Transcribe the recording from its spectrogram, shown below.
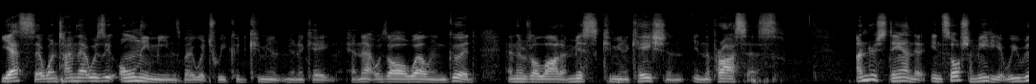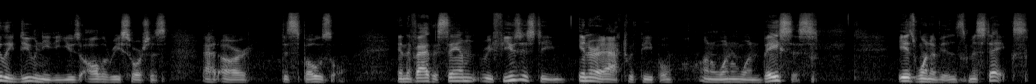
yes, at one time that was the only means by which we could communicate, and that was all well and good, and there was a lot of miscommunication in the process. Understand that in social media, we really do need to use all the resources at our disposal. And the fact that Sam refuses to interact with people on a one-on-one -on -one basis is one of his mistakes.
